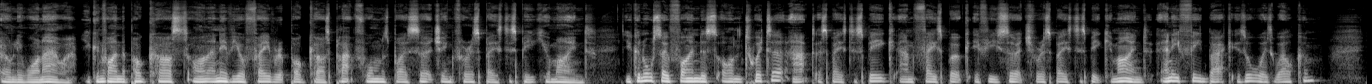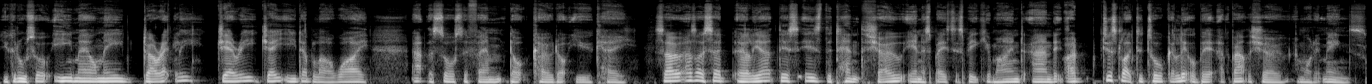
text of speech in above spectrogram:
only one hour. You can find the podcast on any of your favourite podcast platforms by searching for A Space to Speak Your Mind. You can also find us on Twitter at A Space to Speak and Facebook if you search for A Space to Speak Your Mind. Any feedback is always welcome. You can also email me directly, Jerry, J E R R Y, at thesourcefm.co.uk. So, as I said earlier, this is the 10th show in A Space to Speak Your Mind, and I'd just like to talk a little bit about the show and what it means.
